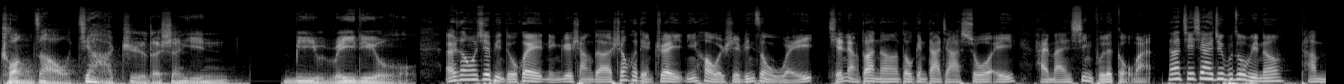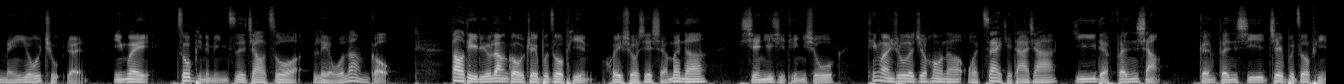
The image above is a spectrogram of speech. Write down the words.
创造价值的声音，Be Radio。儿童文学品读会，您日常的生活点缀。您好，我是 Vincent 武维。前两段呢，都跟大家说，哎，还蛮幸福的狗嘛。那接下来这部作品呢，它没有主人，因为作品的名字叫做《流浪狗》。到底《流浪狗》这部作品会说些什么呢？先一起听书，听完书了之后呢，我再给大家一一的分享跟分析这部作品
